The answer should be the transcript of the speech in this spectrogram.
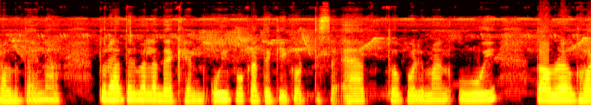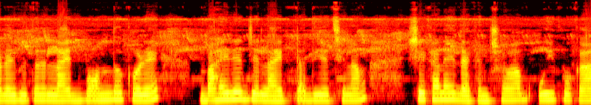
ভালো, তাই না? তো রাতের বেলা দেখেন উই পোকাতে কি করতেছে? এত পরিমাণ উই। তো আমরা ঘরের ভিতরে লাইট বন্ধ করে বাইরের যে লাইটটা দিয়েছিলাম, সেখানেই দেখেন সব উই পোকা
